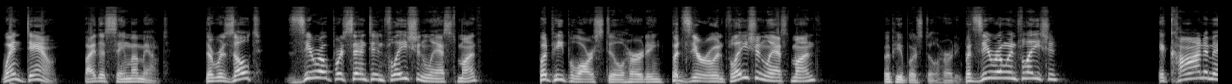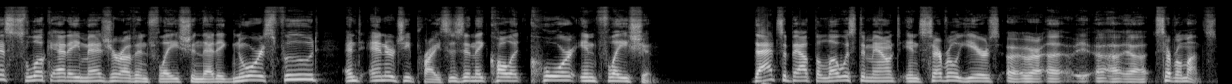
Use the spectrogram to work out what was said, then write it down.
went down by the same amount. The result 0% inflation last month but people are still hurting. But zero inflation last month, but people are still hurting. But zero inflation. Economists look at a measure of inflation that ignores food and energy prices and they call it core inflation. That's about the lowest amount in several years, uh, uh, uh, uh several months.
